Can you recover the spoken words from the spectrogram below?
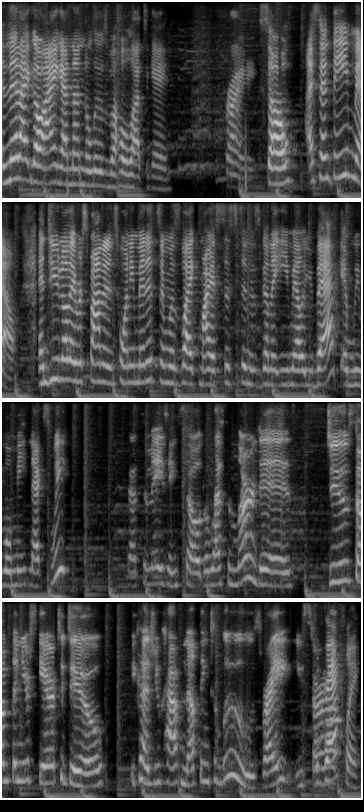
And then I go, I ain't got nothing to lose, but a whole lot to gain. Right. So I sent the email. And do you know they responded in 20 minutes and was like, my assistant is going to email you back and we will meet next week. That's amazing. So the lesson learned is do something you're scared to do because you have nothing to lose, right? You start exactly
